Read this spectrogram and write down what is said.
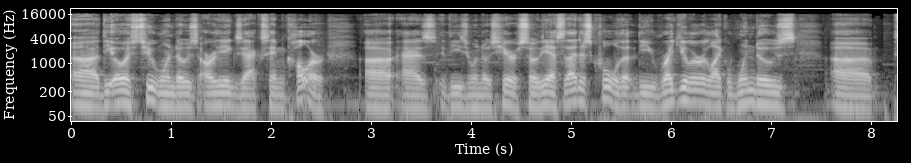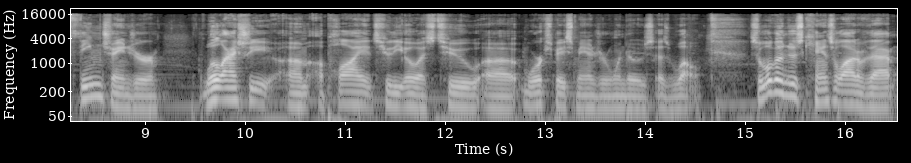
uh, the OS2 windows are the exact same color uh, as these windows here. So yes, yeah, so that is cool that the regular like Windows uh, theme changer will actually um, apply to the OS2 uh, Workspace Manager windows as well. So we'll go and just cancel out of that.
